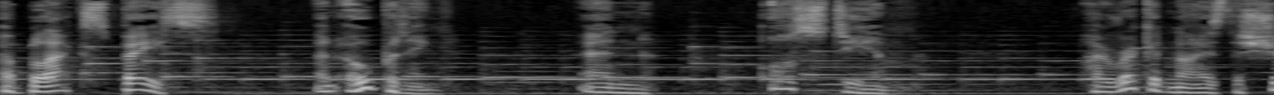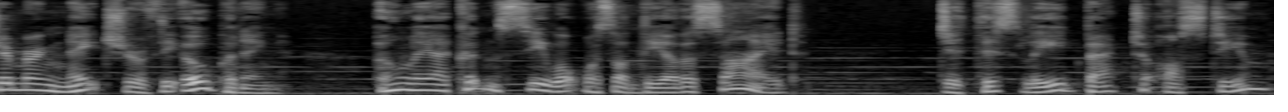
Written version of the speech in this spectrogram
a black space, an opening, an ostium. I recognized the shimmering nature of the opening, only I couldn't see what was on the other side. Did this lead back to Ostium?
